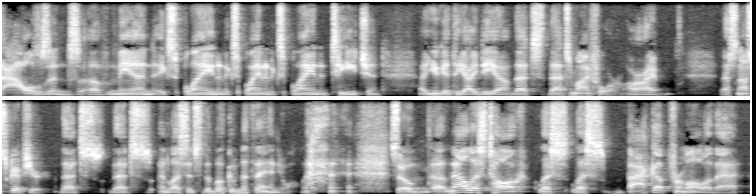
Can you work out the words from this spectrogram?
thousands of men explain and explain and explain and teach, and uh, you get the idea. That's that's my four. All right. That's not scripture. That's that's unless it's the book of Nathaniel. so uh, now let's talk. Let's let's back up from all of that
